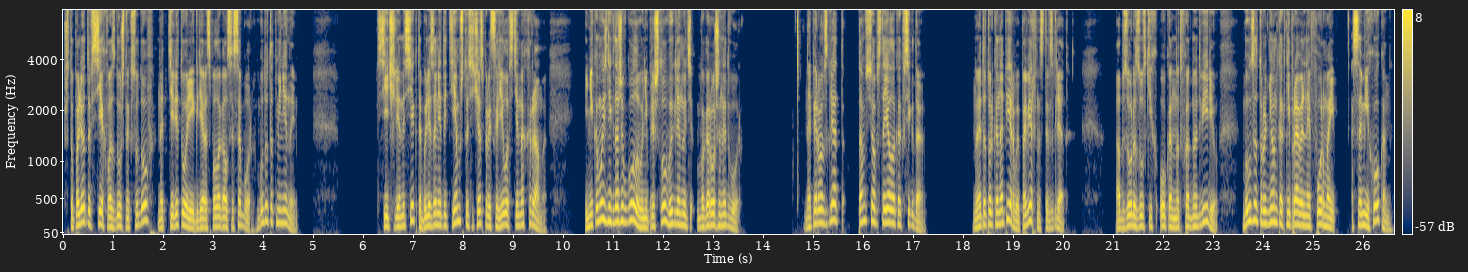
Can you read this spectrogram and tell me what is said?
что полеты всех воздушных судов над территорией, где располагался собор, будут отменены. Все члены секты были заняты тем, что сейчас происходило в стенах храма, и никому из них даже в голову не пришло выглянуть в огороженный двор. На первый взгляд, там все обстояло как всегда. Но это только на первый, поверхностный взгляд. Обзор из узких окон над входной дверью был затруднен как неправильной формой самих окон,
